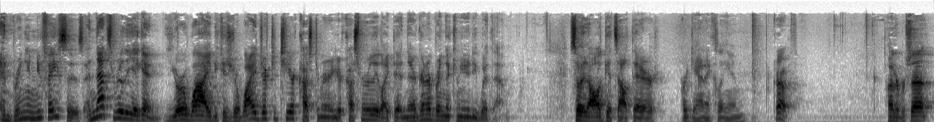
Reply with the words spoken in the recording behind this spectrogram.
and bringing new faces. And that's really, again, your why because your why drifted to your customer. Your customer really liked it and they're going to bring the community with them. So it all gets out there organically and growth. 100%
